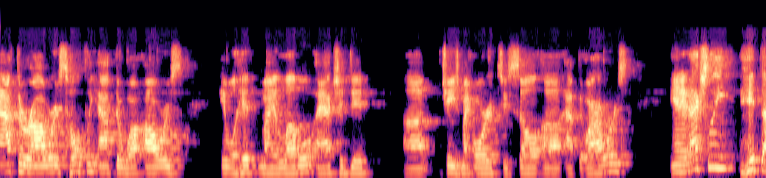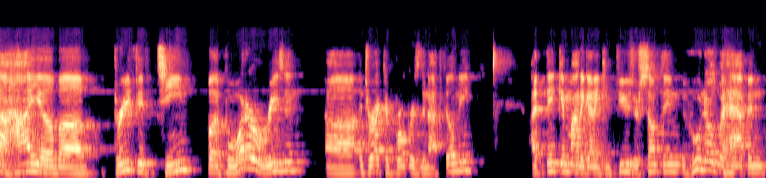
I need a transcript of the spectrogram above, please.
after hours. Hopefully, after hours, it will hit my level. I actually did uh, change my order to sell uh, after hours and it actually hit the high of uh, 315. But for whatever reason, uh, interactive brokers did not fill me. I think it might have gotten confused or something. Who knows what happened?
